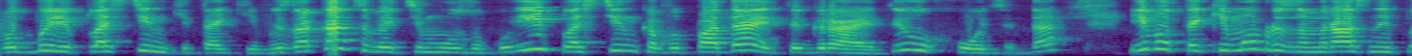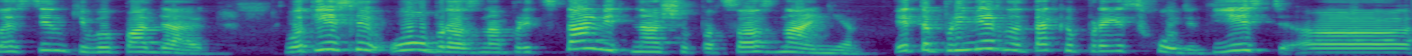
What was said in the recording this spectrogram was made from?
вот были пластинки такие, вы заказываете музыку, и пластинка выпадает, играет и уходит, да, и вот таким образом разные пластинки выпадают. Вот если образно представить наше подсознание, это примерно так и происходит. Есть э,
